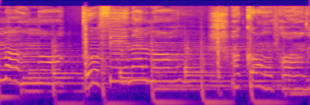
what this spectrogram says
moments pour finalement en comprendre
